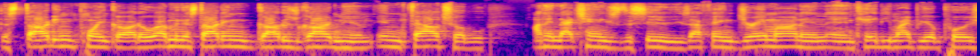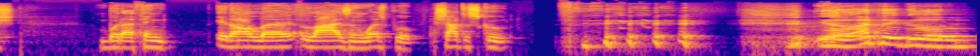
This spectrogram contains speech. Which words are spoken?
the starting point guard, or I mean the starting guard who's guarding him in foul trouble, I think that changes the series. I think Draymond and, and KD might be a push, but I think it all li- lies in Westbrook. Shout to Scoot. Yeah, I think um,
